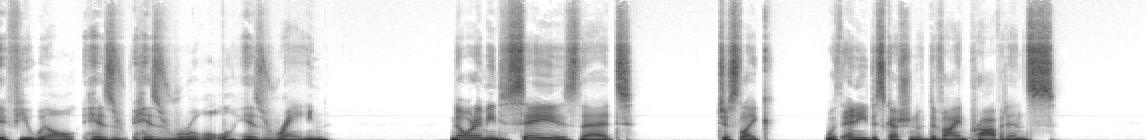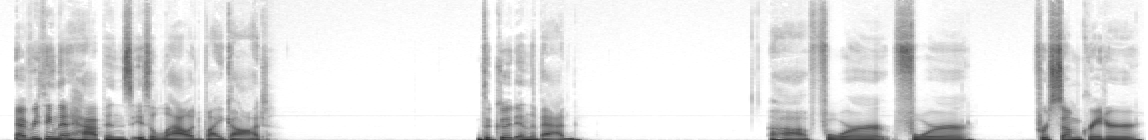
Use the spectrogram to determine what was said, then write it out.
if you will, his his rule, his reign. No, what I mean to say is that just like with any discussion of divine providence, everything that happens is allowed by God. The good and the bad. Uh, for for for some greater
